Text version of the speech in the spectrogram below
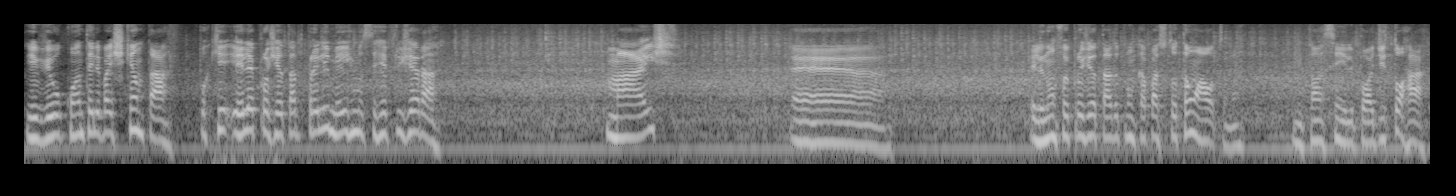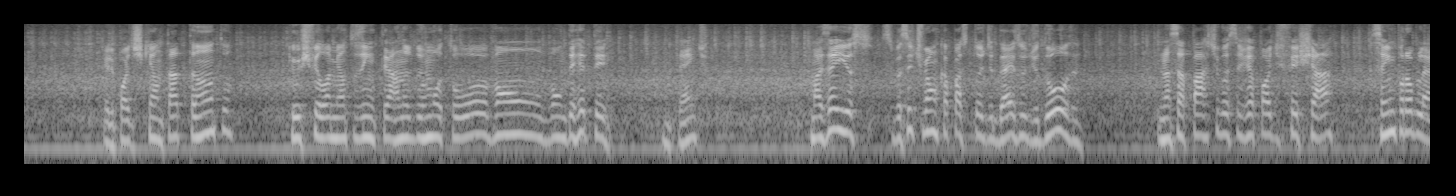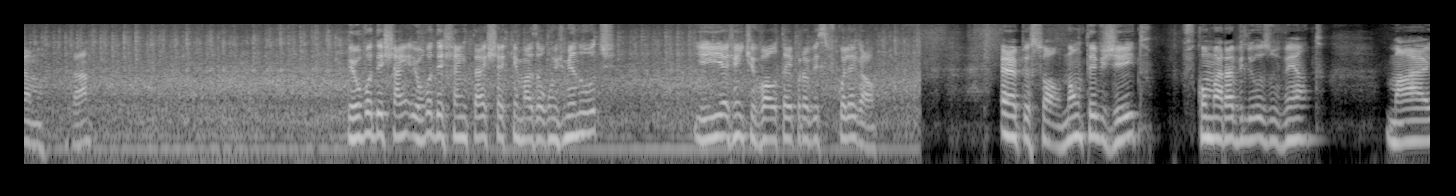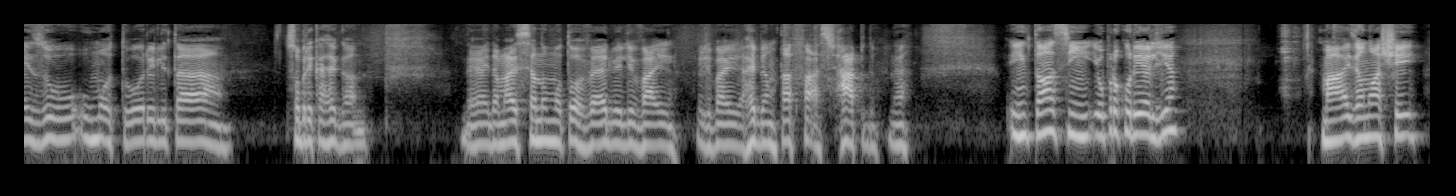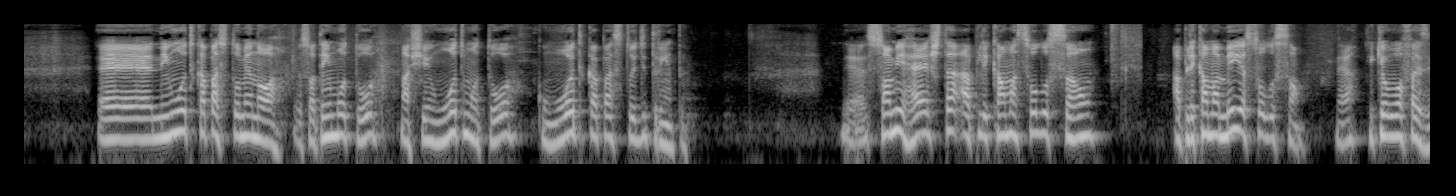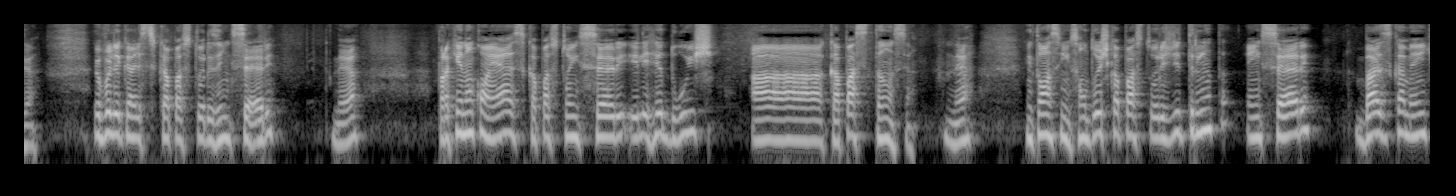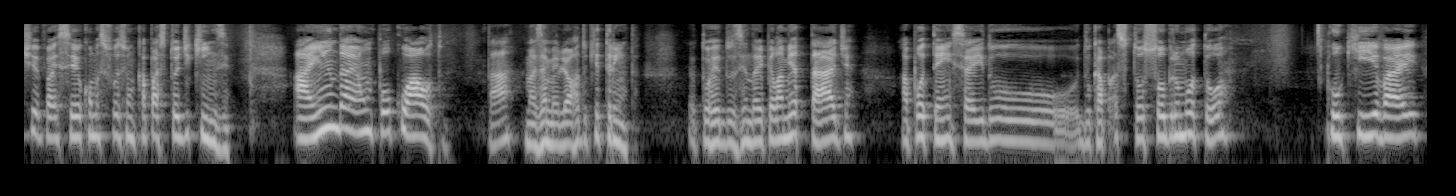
e ver o quanto ele vai esquentar. porque ele é projetado para ele mesmo se refrigerar. Mas é, ele não foi projetado para um capacitor tão alto, né? Então assim, ele pode torrar. Ele pode esquentar tanto que os filamentos internos do motor vão, vão derreter, entende? Mas é isso. Se você tiver um capacitor de 10 ou de 12, nessa parte você já pode fechar sem problema, tá? Eu vou deixar, eu vou deixar em teste aqui mais alguns minutos e a gente volta aí para ver se ficou legal. É, pessoal, não teve jeito. Ficou maravilhoso o vento, mas o, o motor ele tá sobrecarregando. Né? Ainda mais sendo um motor velho, ele vai, ele vai arrebentar fácil, rápido, né? Então, assim, eu procurei ali, mas eu não achei é, nenhum outro capacitor menor. Eu só tenho motor, achei um outro motor com outro capacitor de 30. É, só me resta aplicar uma solução, aplicar uma meia solução. Né? O que, que eu vou fazer? Eu vou ligar esses capacitores em série. Né? Para quem não conhece, capacitor em série ele reduz a capacitância. Né? Então, assim, são dois capacitores de 30 em série. Basicamente, vai ser como se fosse um capacitor de 15 ainda é um pouco alto, tá? Mas é melhor do que 30. Eu estou reduzindo aí pela metade a potência aí do, do capacitor sobre o motor, o que vai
